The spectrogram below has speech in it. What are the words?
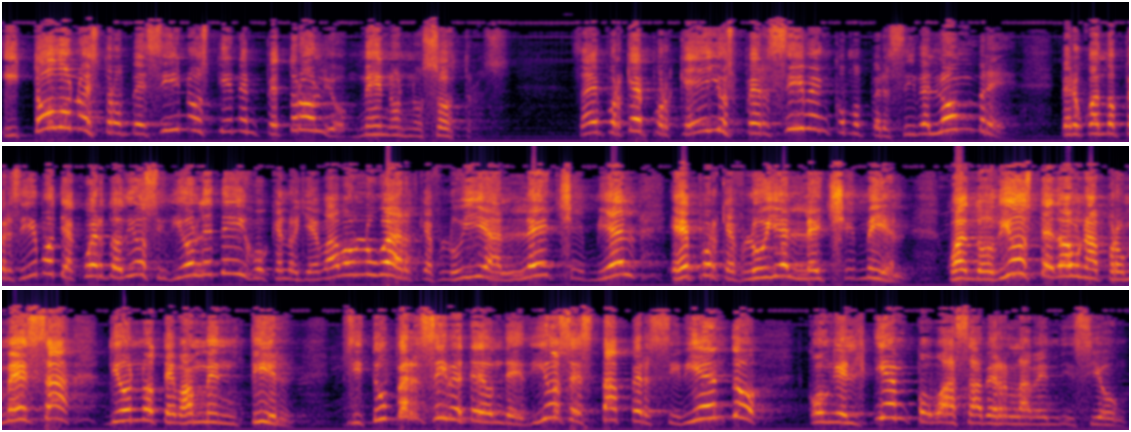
Y todos nuestros vecinos tienen petróleo, menos nosotros. ¿Sabe por qué? Porque ellos perciben como percibe el hombre. Pero cuando percibimos de acuerdo a Dios, y Dios les dijo que lo llevaba a un lugar que fluía leche y miel, es porque fluye leche y miel. Cuando Dios te da una promesa, Dios no te va a mentir. Si tú percibes de donde Dios está percibiendo, con el tiempo vas a ver la bendición.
